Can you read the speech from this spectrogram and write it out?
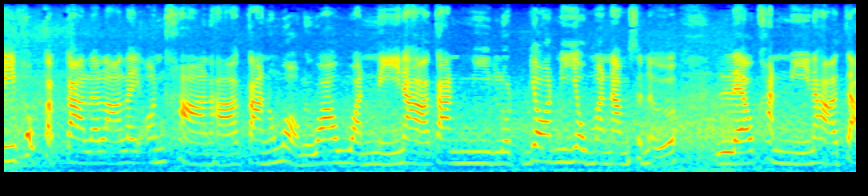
นี้พบกับการละล้านไลออนคาร์นะคะ การต้องบอกเลยว่าวันนี้นะคะ การมีรถยอดนิยมมานำเสนอ แล้วคันนี้นะคะจะ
